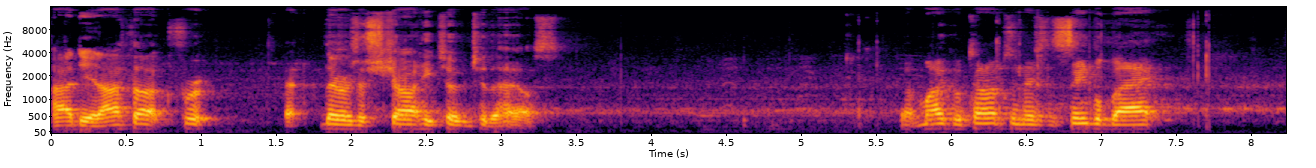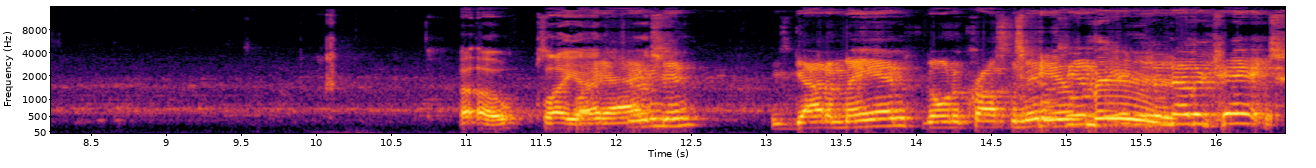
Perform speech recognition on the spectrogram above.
I did. I thought for there was a shot he took it to the house. Got Michael Thompson as the single back. Uh oh, play, Play action. action. He's got a man going across the middle. Tim Tim Beard with another catch.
